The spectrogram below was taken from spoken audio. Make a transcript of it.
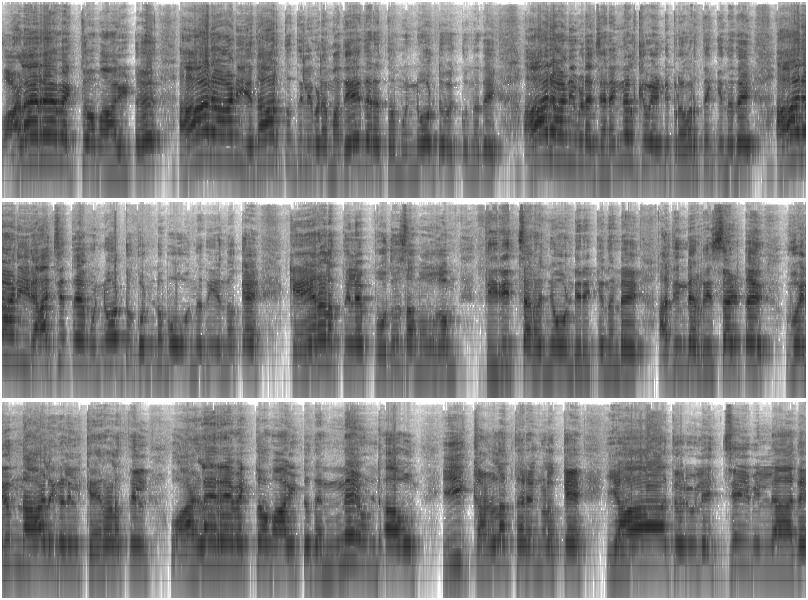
വളരെ വ്യക്തമായിട്ട് ആരാണ് യഥാർത്ഥത്തിൽ ഇവിടെ മതേതരത്വം മുന്നോട്ട് വെക്കുന്നത്? ആരാണ് ഇവിടെ ജനങ്ങൾക്ക് വേണ്ടി പ്രവർത്തിക്കുന്നത്? ആരാണ് ഈ രാജ്യത്തെ മുന്നോട്ട് കൊണ്ടുപോകുന്നത് എന്നൊക്കെ കേരളത്തിലെ പൊതുസമൂഹം തിരിച്ചറിഞ്ഞുകൊണ്ടിരിക്കുന്നുണ്ട്. അതിന്റെ റിസൾട്ട് വരും നാളുകളിൽ കേരളത്തിൽ വളരെ വ്യക്തമായിട്ട് തന്നെ ഉണ്ടാവും. ഈ കള്ളത്തരങ്ങളൊക്കെ യാതൊരു ലജ്ജയുമില്ലാതെ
